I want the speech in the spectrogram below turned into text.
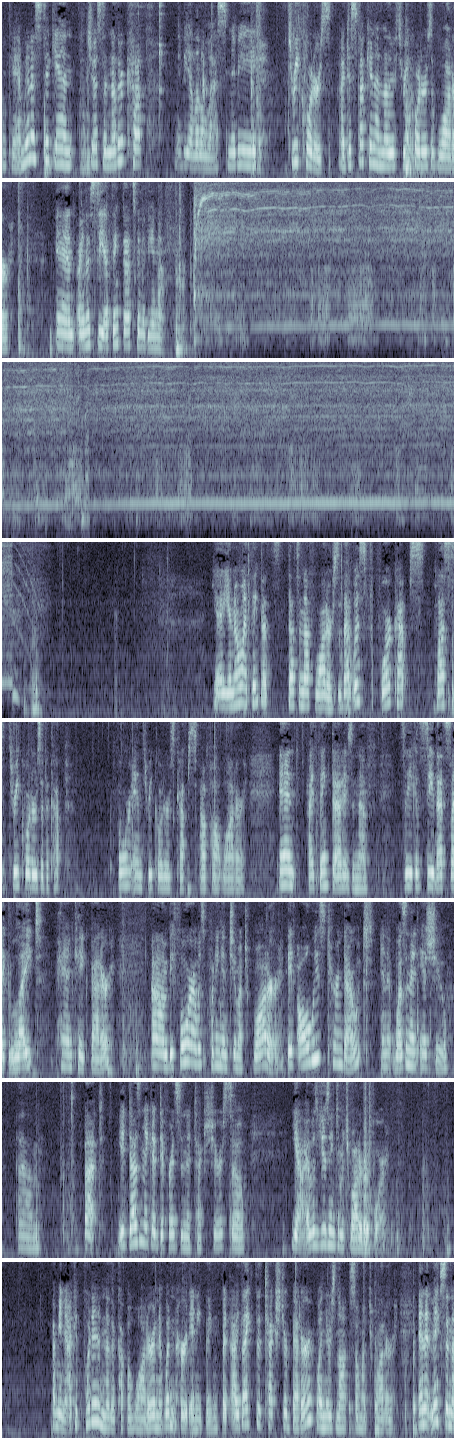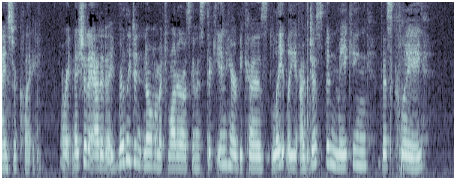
Okay, I'm going to stick in just another cup, maybe a little less, maybe three quarters. I just stuck in another three quarters of water and I'm going to see, I think that's going to be enough. Yeah, you know, I think that's that's enough water. So that was four cups plus three quarters of a cup. Four and three quarters cups of hot water. And I think that is enough. So you can see that's like light pancake batter. Um, before I was putting in too much water. It always turned out, and it wasn't an issue, um, but it does make a difference in the texture, so yeah, I was using too much water before. I mean, I could put in another cup of water and it wouldn't hurt anything, but I like the texture better when there's not so much water, and it makes a nicer clay. Alright, and I should have added, I really didn't know how much water I was going to stick in here because lately I've just been making this clay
